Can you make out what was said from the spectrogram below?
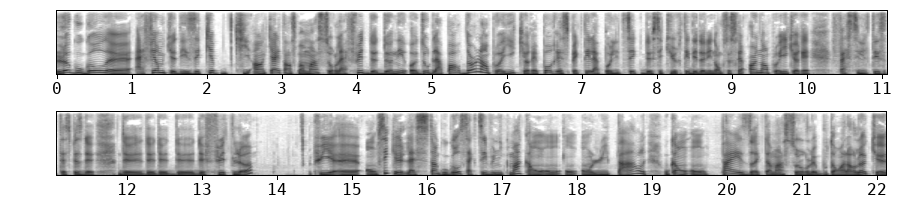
Là, Google euh, affirme qu'il y a des équipes qui enquêtent en ce moment sur la fuite de données audio de la part d'un employé qui aurait pas respecté la politique de sécurité des données. Donc, ce serait un employé qui aurait facilité cette espèce de, de fuite-là. Puis, euh, on sait que l'assistant Google s'active uniquement quand on, on, on lui parle ou quand on, on pèse directement sur le bouton. Alors là, que euh,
